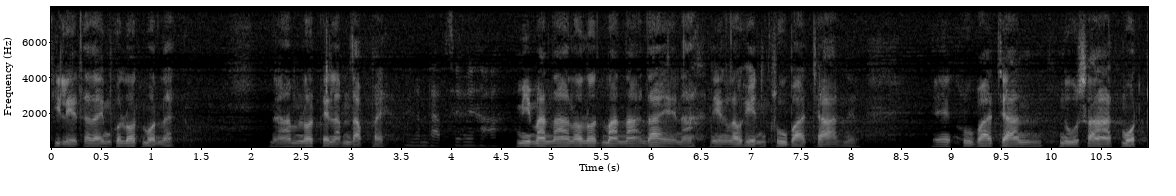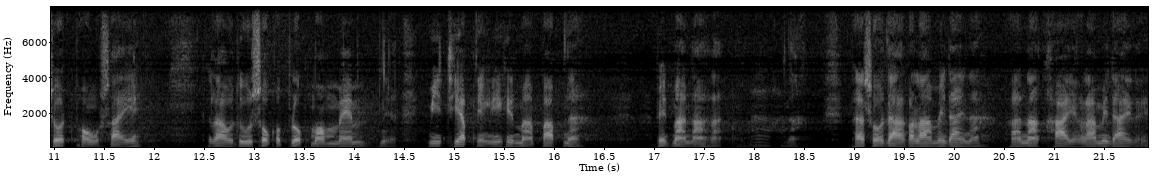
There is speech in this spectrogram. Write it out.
กิเลสอะไรมันก็ลดหมดแหละนะมันลดเป็นลำดับไปเป็นลำดับใช่ไหมคะมีมานะแล้วลดมานะได้นะอย่างเราเห็นครูบาอาจารย์เนี่ยเอ๊ะครูบาอาจารย์ดูสะอาดหมดจดผ่องใสเราดูสกปรกมอมแมมเนี่ยมีเทียบอย่างนี้ขึ้นมาปั๊บนะ เป็นมานะละอ่าค่ะนะพระโสดาก็ละไม่ได้นะ พระอนาคายังละไม่ได้เลย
